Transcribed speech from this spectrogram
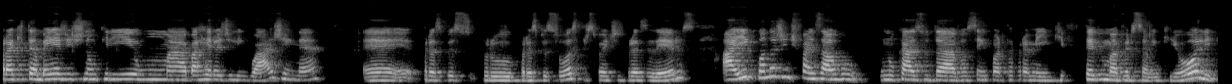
para que também a gente não crie uma barreira de linguagem, né? É, para as pessoas, principalmente os brasileiros. Aí, quando a gente faz algo, no caso da Você Importa para Mim, que teve uma versão em crioulo,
